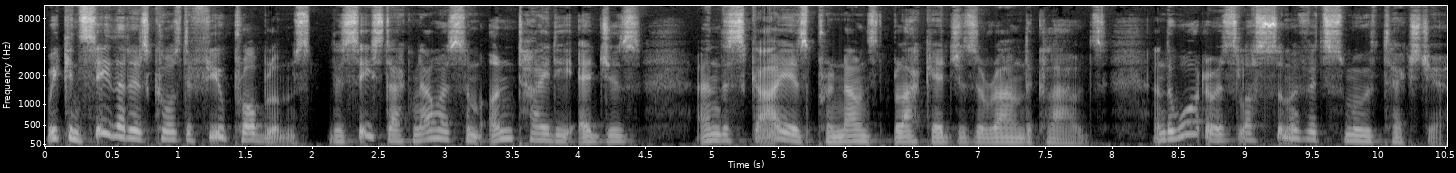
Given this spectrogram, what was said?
we can see that it has caused a few problems. The sea stack now has some untidy edges, and the sky has pronounced black edges around the clouds, and the water has lost some of its smooth texture.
